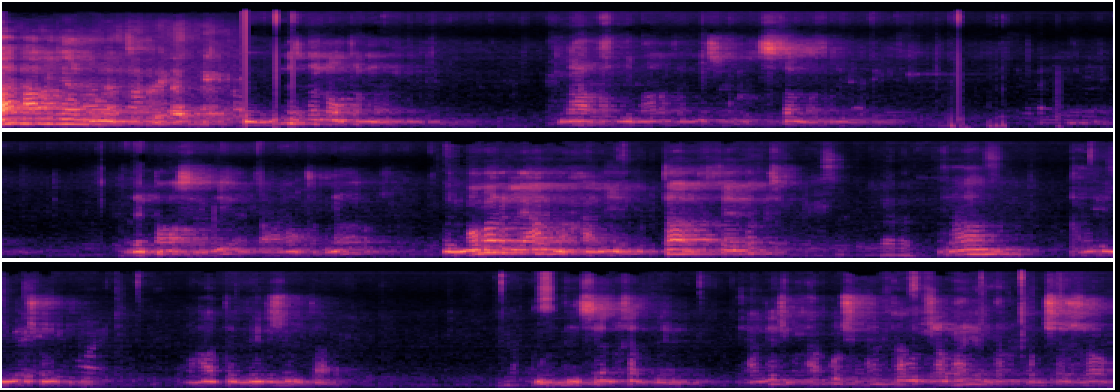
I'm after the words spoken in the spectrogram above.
4 مليار دولار بالنسبة لل entraîneur نعرف اللي معناتها الناس الكل تستنى réponse هذه تاع l'entraîneur الممر اللي عندنا حاليا طارق ثابت. راهم يمشوا وهذا اللي résultat الإنسان خدام يعني. ليش ما نحبوش هكا والجمعيه هكا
